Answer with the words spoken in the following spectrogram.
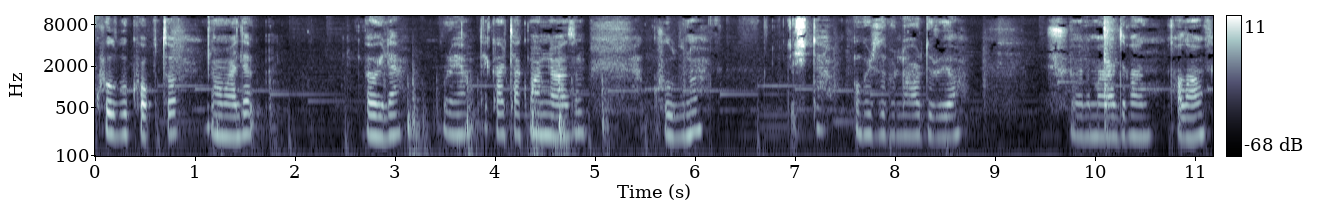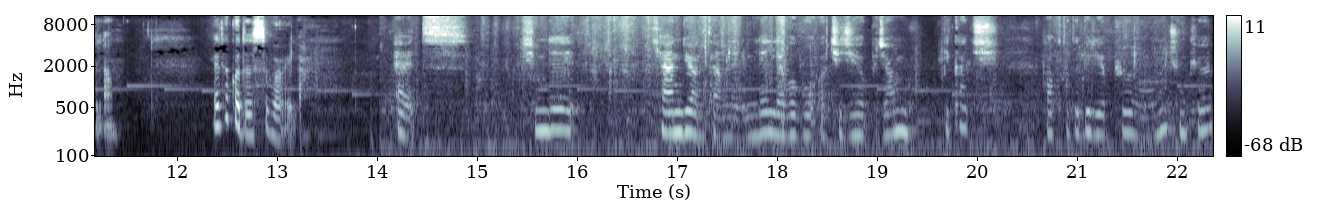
kulbu koptu. Normalde böyle buraya tekrar takmam lazım kulbunu. İşte ıvır zıvırlar duruyor. Şöyle merdiven falan filan. Yatak odası böyle. Evet. Şimdi kendi yöntemlerimle lavabo açıcı yapacağım. Birkaç haftada bir yapıyorum bunu çünkü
